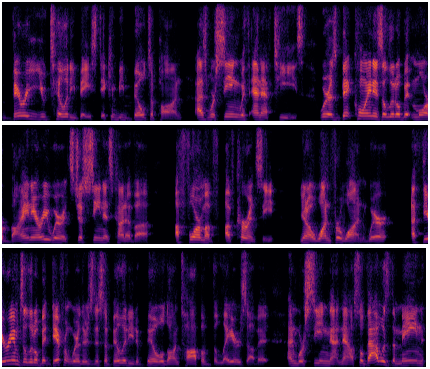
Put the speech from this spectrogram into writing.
very utility based. It can be built upon, as we're seeing with NFTs. Whereas Bitcoin is a little bit more binary, where it's just seen as kind of a, a form of, of currency, you know, one for one, where Ethereum's a little bit different, where there's this ability to build on top of the layers of it. And we're seeing that now. So that was the main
